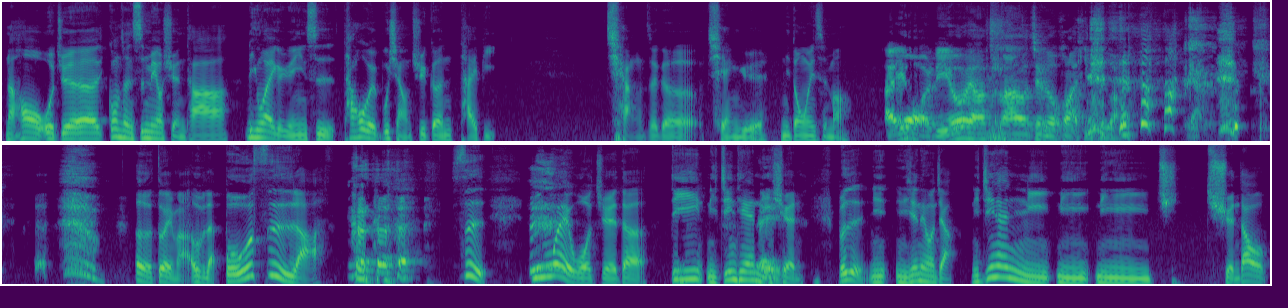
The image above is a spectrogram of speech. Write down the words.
然后我觉得工程师没有选他，另外一个原因是他会不会不想去跟台啤抢这个签约？你懂我意思吗？哎呦，你又要拉到这个话题是吧？二队嘛，哦不对，不是啊，是因为我觉得，第一，你今天你选，不是你，你先听我讲，你今天你你你选到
